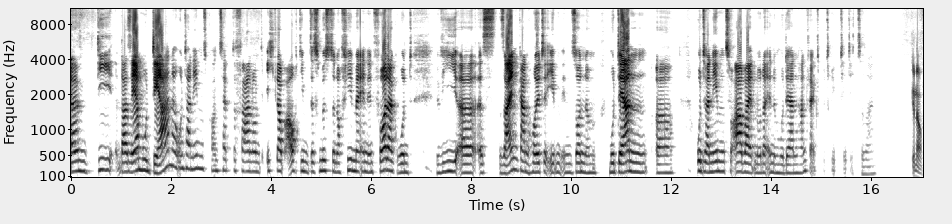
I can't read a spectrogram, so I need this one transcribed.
ähm, die da sehr moderne Unternehmenskonzepte fahren. Und ich glaube auch, die, das müsste noch viel mehr in den Vordergrund, wie äh, es sein kann, heute eben in so einem modernen äh, Unternehmen zu arbeiten oder in einem modernen Handwerksbetrieb tätig zu sein. Genau,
